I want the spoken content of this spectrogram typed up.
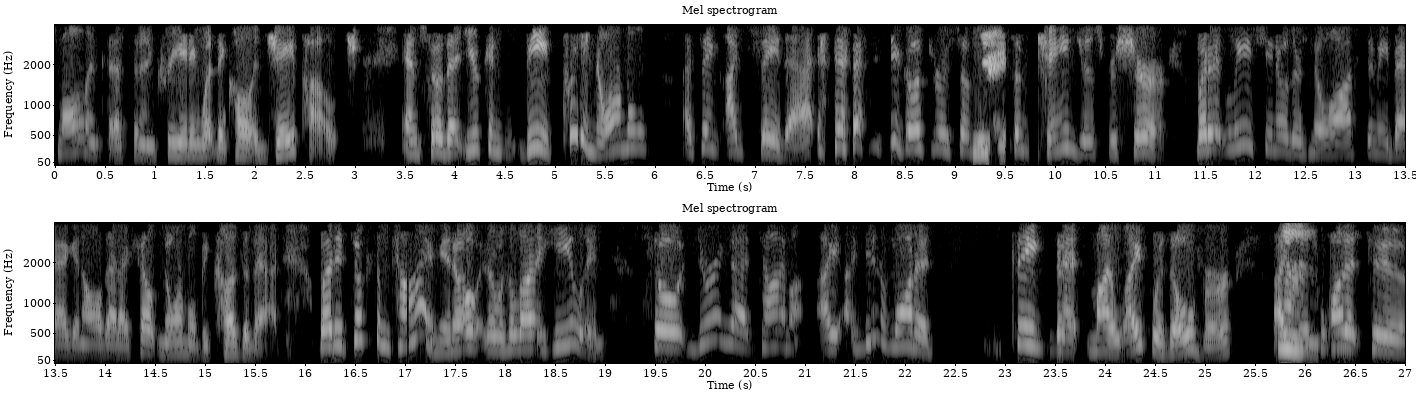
small intestine and creating what they call a j pouch. And so that you can be pretty normal i think i'd say that. You go through some Right. some changes for sure. But at least you know there's no ostomy bag and all that. I felt normal because of that. But it took some time you know. There was a lot of healing so during that time i i didn't want to think that my life was over i Hmm. just wanted to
